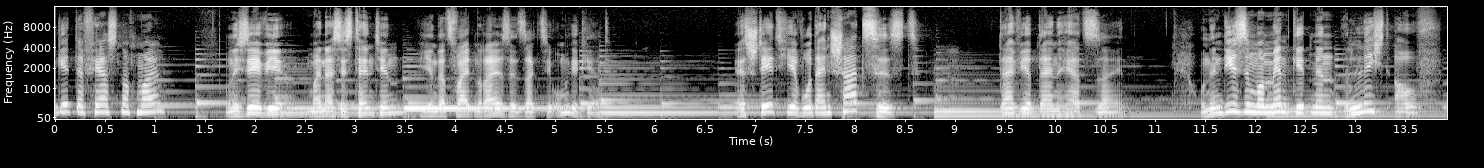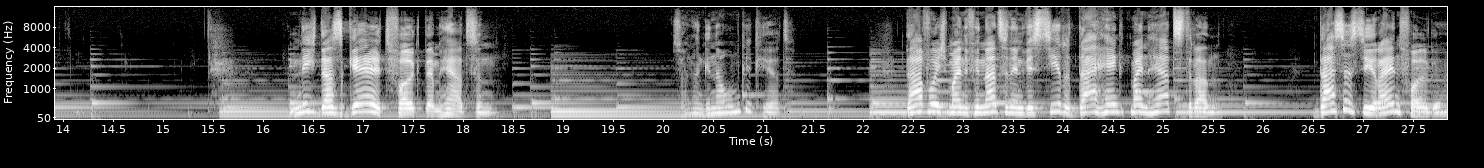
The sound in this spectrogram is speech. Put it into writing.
geht der Vers nochmal? Und ich sehe, wie meine Assistentin hier in der zweiten Reihe sitzt, sagt sie umgekehrt. Es steht hier, wo dein Schatz ist, da wird dein Herz sein. Und in diesem Moment geht mir ein Licht auf. Nicht das Geld folgt dem Herzen, sondern genau umgekehrt. Da, wo ich meine Finanzen investiere, da hängt mein Herz dran. Das ist die Reihenfolge.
